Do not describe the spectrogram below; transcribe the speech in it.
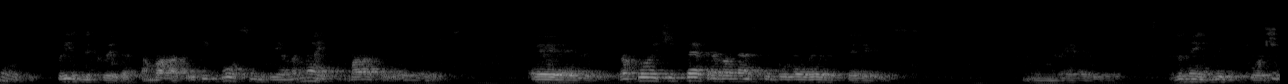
ну, в різних видах. Там багато і кікбоксинг, і ММА, і багато є. Е, Враховуючи це, треба внести були вивести з, однієї з видів е,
